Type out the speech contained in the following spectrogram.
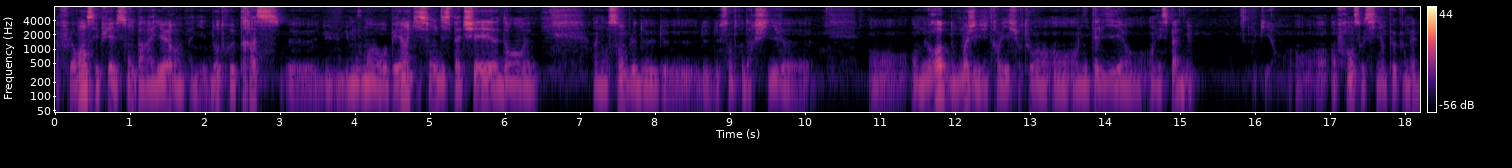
à, Florence. Et puis, elles sont par ailleurs, enfin, il y a d'autres traces du, mouvement européen qui sont dispatchées dans un ensemble de, centres d'archives en, Europe. Donc moi j'ai travaillé surtout en, Italie et en, Espagne, en, France aussi un peu quand même.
